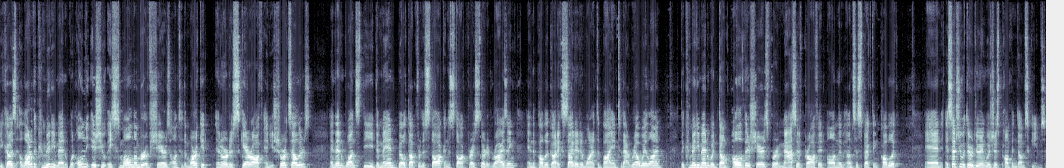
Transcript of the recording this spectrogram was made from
because a lot of the committee men would only issue a small number of shares onto the market in order to scare off any short sellers and then once the demand built up for the stock and the stock price started rising and the public got excited and wanted to buy into that railway line, the committeemen would dump all of their shares for a massive profit on the unsuspecting public. And essentially what they were doing was just pump and dump schemes.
